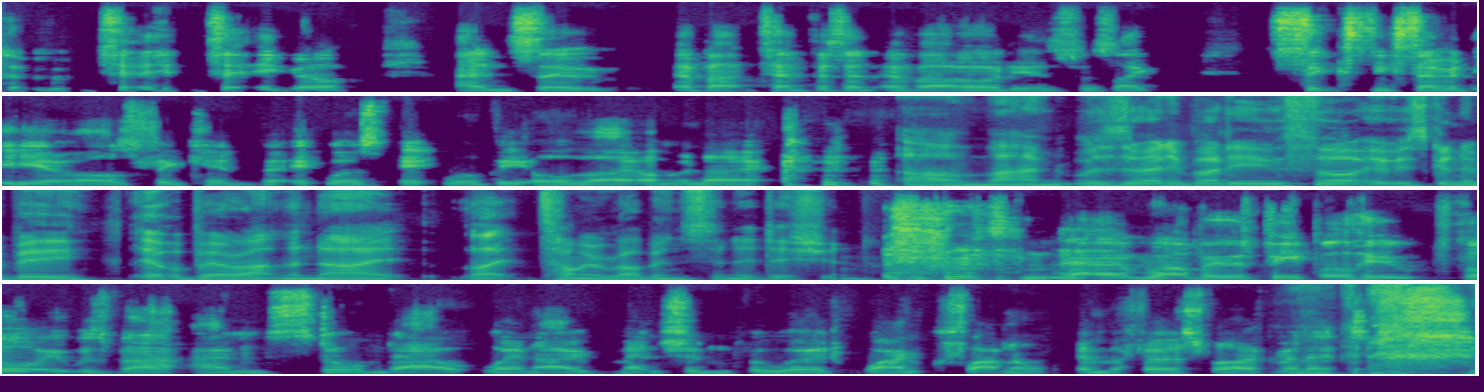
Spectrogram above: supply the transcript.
titting up, and so about ten percent of our audience was like 60, 70 year olds thinking that it was it will be all right on the night. oh man, was there anybody who thought it was going to be it'll be alright in the night, like Tommy Robinson edition? no, well, there was people who thought it was that and stormed out when I mentioned the word wank flannel in the first five minutes.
